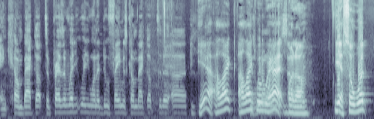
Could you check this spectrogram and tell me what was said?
and come back up to present. What you, what you want to do? Famous, come back up to the. Uh, Yeah, I like I like where don't we're at, but um, yeah. So what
